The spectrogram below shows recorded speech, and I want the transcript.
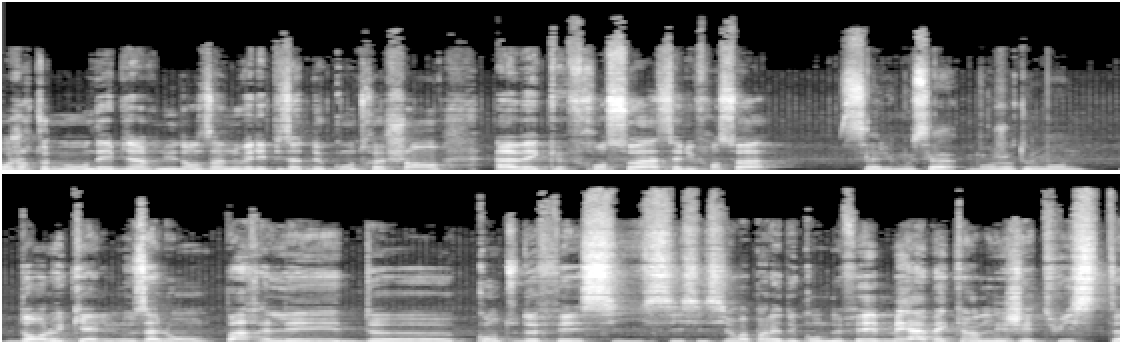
Bonjour tout le monde et bienvenue dans un nouvel épisode de Contre-champ avec François. Salut François. Salut Moussa, bonjour tout le monde. Dans lequel nous allons parler de contes de fées. Si, si, si, si, on va parler de contes de fées, mais avec un léger twist.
